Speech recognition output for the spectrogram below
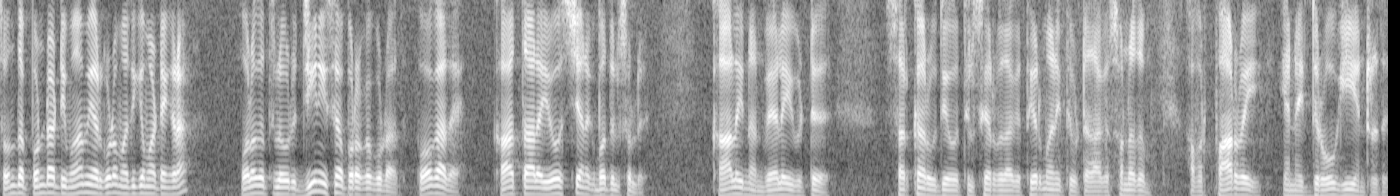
சொந்த பொண்டாட்டி மாமியார் கூட மதிக்க மாட்டேங்கிறா. உலகத்தில் ஒரு ஜீனிஸாக பிறக்கக்கூடாது. போகாதே. காத்தால் யோசித்து எனக்கு பதில் சொல்லு. காலை நான் வேலையை விட்டு சர்க்கார் உத்தியோகத்தில் சேர்வதாக தீர்மானித்து விட்டதாக சொன்னதும் அவர் பார்வை என்னை துரோகி என்றது.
